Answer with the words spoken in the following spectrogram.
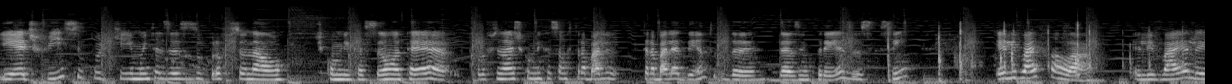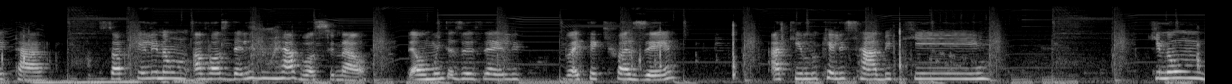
E é difícil porque muitas vezes o profissional de comunicação, até profissionais de comunicação que trabalham que trabalha dentro da, das empresas, sim, ele vai falar, ele vai alertar, só que ele não, a voz dele não é a voz final. Então muitas vezes ele vai ter que fazer aquilo que ele sabe que que não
